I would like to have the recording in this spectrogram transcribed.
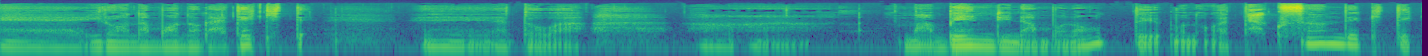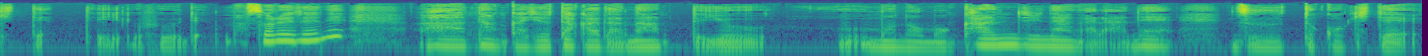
えー、いろんなものができて、えー、あとはあまあ、便利なものっていうものがたくさんできてきてっていう風で、まあ、それでねああなんか豊かだなっていうものも感じながらねずっとこう来て、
